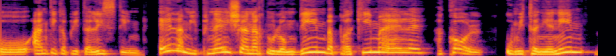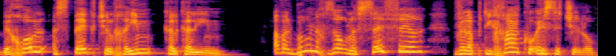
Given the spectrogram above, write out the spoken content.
או אנטי קפיטליסטים, אלא מפני שאנחנו לומדים בפרקים האלה הכל ומתעניינים בכל אספקט של חיים כלכליים. אבל בואו נחזור לספר ולפתיחה הכועסת שלו.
